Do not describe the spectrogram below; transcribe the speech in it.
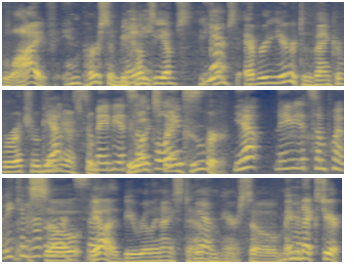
live in person. Becomes Maybe. he, comes, he Yeah. comes every year to the Vancouver Retro Gaming Yeah, Expo. so maybe at he some likes point. Vancouver, Yeah, maybe at some point we can have him so, on. So yeah, it'd be really nice to have Yeah. him here. So maybe Yeah. next year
